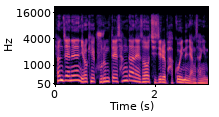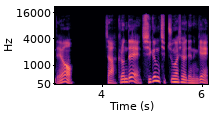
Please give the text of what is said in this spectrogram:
현재는 이렇게 구름대 상단에서 지지를 받고 있는 양상인데요. 자, 그런데 지금 집중하셔야 되는 게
